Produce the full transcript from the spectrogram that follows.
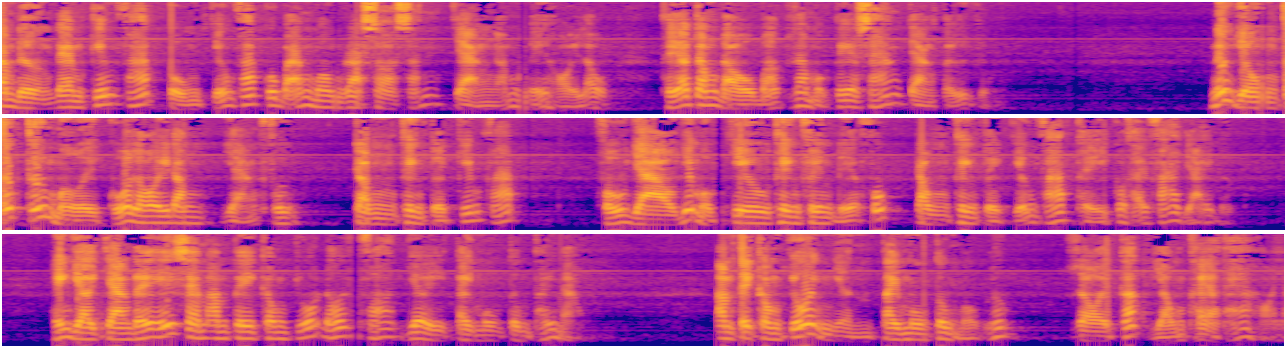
Tam đường đem kiếm pháp cùng chưởng pháp của bản môn ra so sánh, chàng ngẫm nghĩ hồi lâu, thì ở trong đầu bật ra một tia sáng chàng tự dùng. Nếu dùng thức thứ 10 của lôi đông dạng phương trong thiên tuyệt kiếm pháp, phụ vào với một chiêu thiên phiên địa phúc trong thiên tuyệt dưỡng pháp thì có thể phá giải được. Hiện giờ chàng để ý xem âm ti công chúa đối phó với Tây Môn Tung thế nào. Âm ti công chúa nhìn Tây Môn Tung một lúc, rồi cất giọng the thé hỏi.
